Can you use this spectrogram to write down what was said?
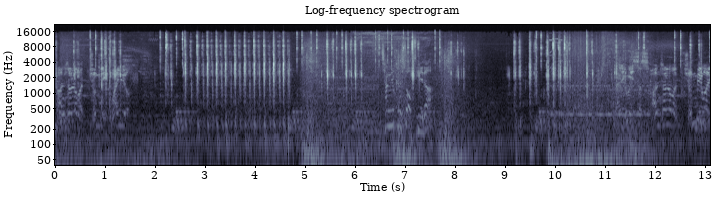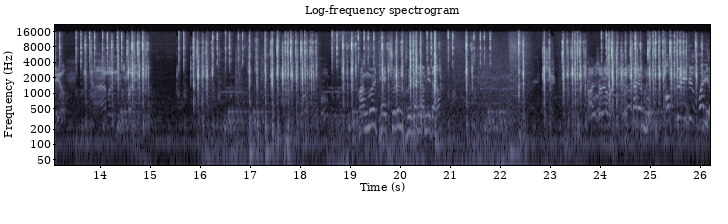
건설로봇 준비 완료. 광물 대출은 불가능합니다. 건설로봇 준비 사령부 업그레이드 완료.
